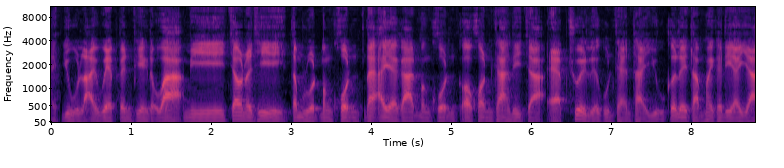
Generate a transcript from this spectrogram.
น์ อยู่หลายเว็บเป็นเพียงแต่ว่า มีเจ้าหน้าที่ตำรวจบางคนและอายการบางคน ก็ค่อนข้างที่จะแอบช่วยเหลือคุณแทนไทยอยู่ ก็เลยทำให้คดีอาญา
